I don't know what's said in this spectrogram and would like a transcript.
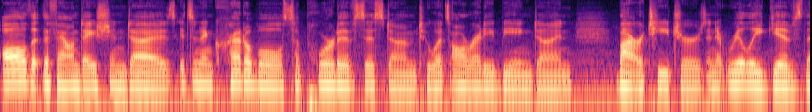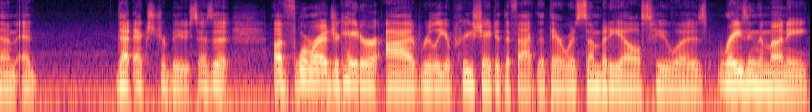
all that the foundation does, it's an incredible supportive system to what's already being done by our teachers, and it really gives them a, that extra boost. As a, a former educator, I really appreciated the fact that there was somebody else who was raising the money,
